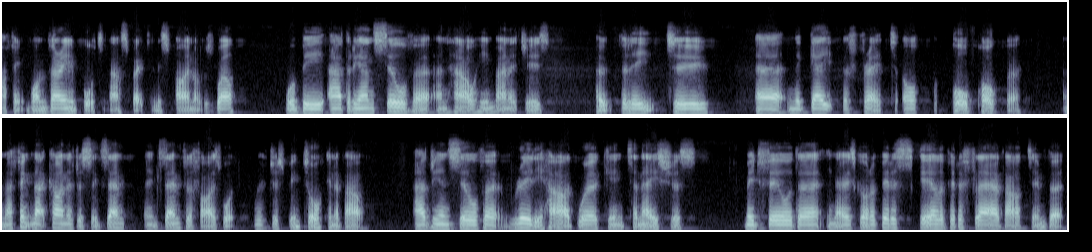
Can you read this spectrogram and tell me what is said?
I think one very important aspect in this final as well will be Adrien Silva and how he manages, hopefully, to uh, negate the threat of Paul Pogba. And I think that kind of just exemplifies what we've just been talking about. Adrien Silva, really hard-working, tenacious midfielder. You know, he's got a bit of skill, a bit of flair about him, but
